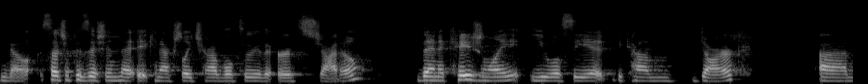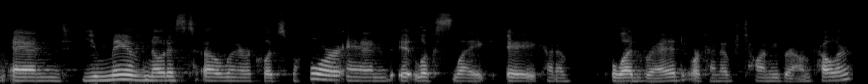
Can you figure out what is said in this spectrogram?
you know, such a position that it can actually travel through the Earth's shadow, then occasionally you will see it become dark. Um, and you may have noticed a lunar eclipse before and it looks like a kind of blood red or kind of tawny brown color.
